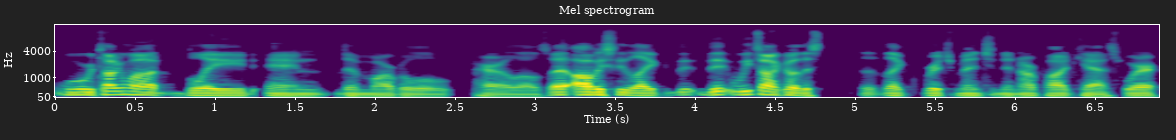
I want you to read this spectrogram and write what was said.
we're talking about Blade and the Marvel parallels, uh, obviously, like th- th- we talked about this, uh, like Rich mentioned in our podcast, where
